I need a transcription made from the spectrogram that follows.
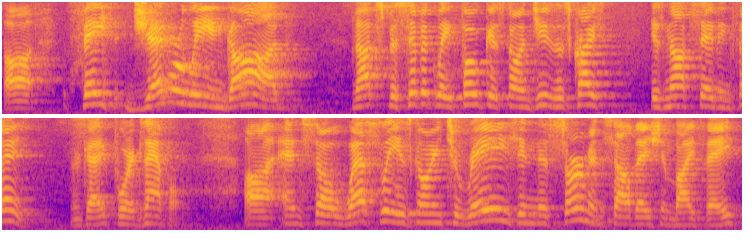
Uh, faith generally in God, not specifically focused on Jesus Christ, is not saving faith. Okay? For example. Uh, and so Wesley is going to raise in this sermon, Salvation by Faith,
